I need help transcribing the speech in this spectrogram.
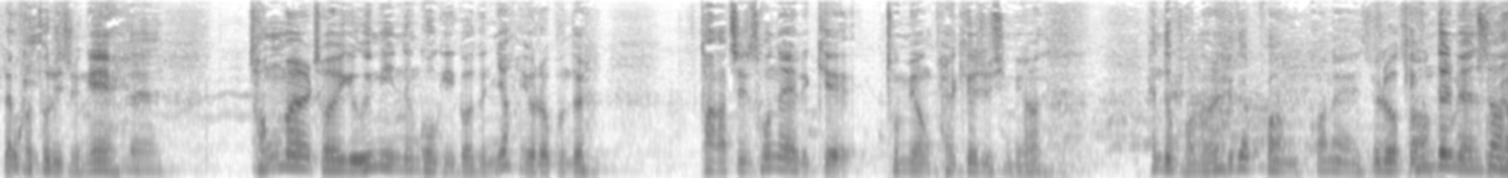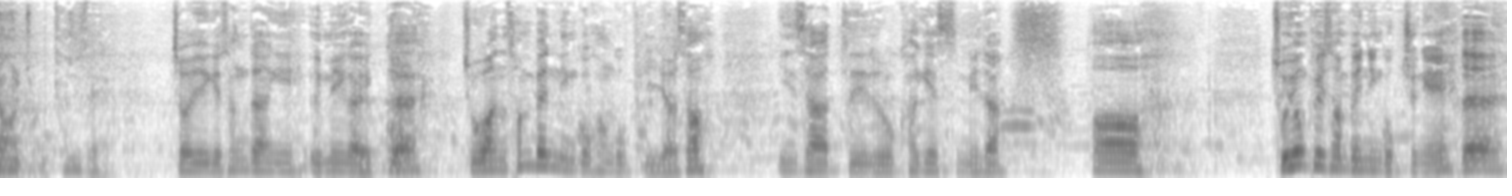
레퍼토리 중에 네. 정말 저에게 의미 있는 곡이거든요. 여러분들 다 같이 손에 이렇게 조명 밝혀주시면 핸드폰을 휴대폰 꺼내 이렇게 흔들면서 조명을 좀 켜주세요. 저희에게 상당히 의미가 있고 네. 좋아하는 선배님 곡 한 곡 빌려서 인사드리도록 하겠습니다. 어, 조용필 선배님 곡 중에 네.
